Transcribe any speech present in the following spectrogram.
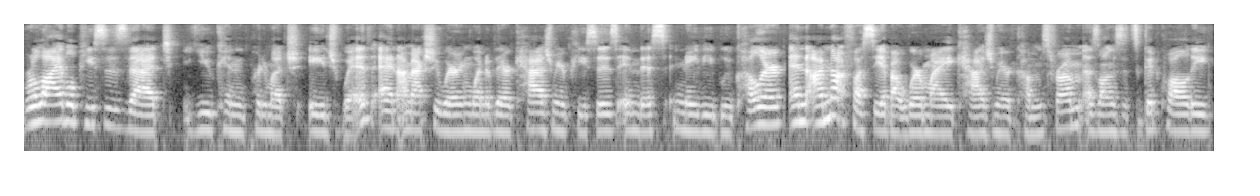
reliable pieces that you can pretty much age with. And I'm actually wearing one of their cashmere pieces in this navy blue color. And I'm not fussy about where my cashmere comes from as long as it's good quality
